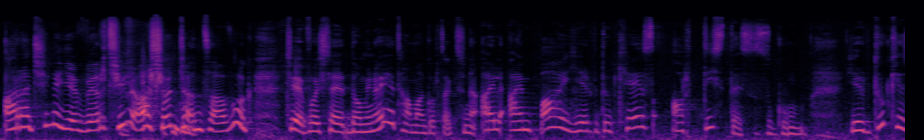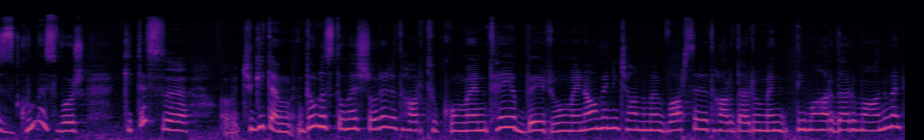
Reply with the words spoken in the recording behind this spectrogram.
առաջինը եւ վերջինը Աշոտ ջան ցավոք, չէ, ոչ թե դոմինոյի հետ համագործակցությունը, այլ այն պահը, երբ դու քեզ արտիստ ես զգում, երբ դու քեզ զգում ես, որ գիտես չգիտեմ, դու նստում ես շորերդ հարթուկում են, թեյը բերում են, ամեն ինչ անում են, վարսերդ հարդարում են, դիմահարդարումը անում են,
